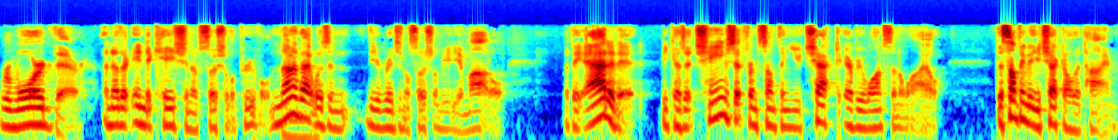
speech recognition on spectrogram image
reward there, another indication of social approval. None of that was in the original social media model, but they added it because it changed it from something you checked every once in a while to something that you checked all the time.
